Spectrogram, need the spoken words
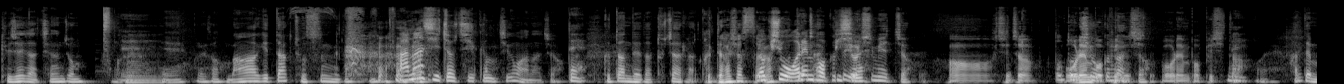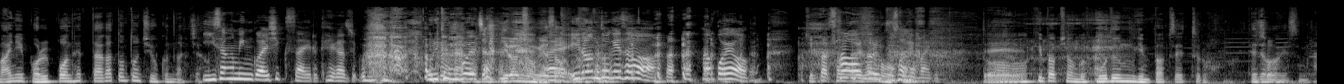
규제 자체는 좀 네. 예, 그래서 망하기 딱 좋습니다. 안 하시죠, 지금. 지금 안 하죠. 네. 그딴 데다 투자를 하죠. 그때 하셨어요? 역시 워렌 자- 그때. 열심히 했죠. 어, 진짜 똔똔 워렌 치고 버핏 끝났죠. 워렌 버핏이다. 네. 예, 한때 많이 벌 뻔했다가 똔똔 치고 끝났죠. 이상민과의 식사 이렇게 해가지고 우리 돈 벌자. 이런 동에서 네, 이런 동에서 하고요. 김밥 사업을 구상해봐야겠다. 네. 어, 김밥 천국 모듬 김밥 세트로 대접하겠습니다.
